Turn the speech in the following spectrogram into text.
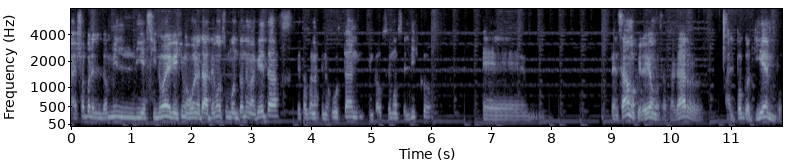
allá por el 2019 que dijimos, bueno, tenemos un montón de maquetas, estas son las que nos gustan, encaucemos el disco. Eh, pensábamos que lo íbamos a sacar al poco tiempo.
